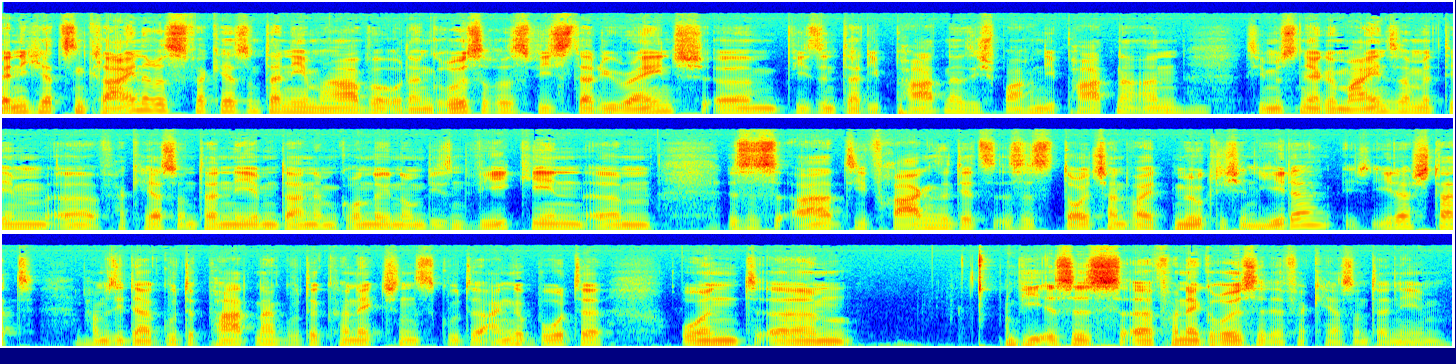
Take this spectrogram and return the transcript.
wenn ich jetzt ein kleineres Verkehrsunternehmen habe oder ein größeres, wie ist da die Range? Ähm, wie sind da die Partner? Sie sprachen die Partner an. Mhm. Sie müssen ja gemeinsam mit dem äh, Verkehrsunternehmen dann im Grunde genommen diesen Weg gehen. Ähm, ist es, ah, die Fragen sind jetzt, ist es deutschlandweit möglich in jeder, jeder Stadt? Mhm. Haben Sie da gute Partner, gute Connections, gute Angebote? Und ähm, wie ist es äh, von der Größe der Verkehrsunternehmen?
